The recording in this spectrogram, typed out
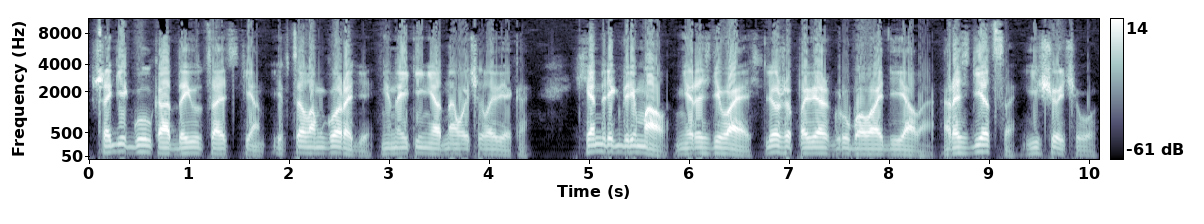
Шаги гулко отдаются от стен, и в целом городе не найти ни одного человека. Хенрик дремал, не раздеваясь, лежа поверх грубого одеяла. Раздеться? Еще чего.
